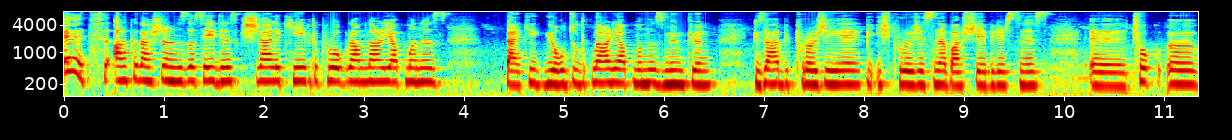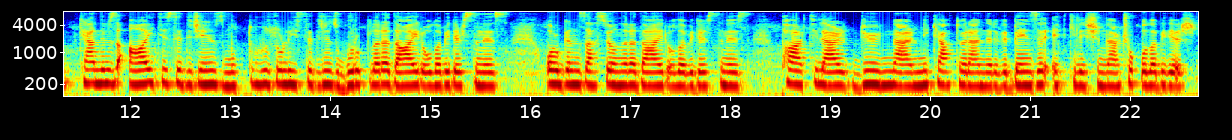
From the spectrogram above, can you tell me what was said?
Evet, arkadaşlarınızla, sevdiğiniz kişilerle keyifli programlar yapmanız, belki yolculuklar yapmanız mümkün. Güzel bir projeye bir iş projesine başlayabilirsiniz. Ee, çok e, kendinize ait hissedeceğiniz mutlu huzurlu hissedeceğiniz gruplara dahil olabilirsiniz. Organizasyonlara dahil olabilirsiniz. Partiler düğünler nikah törenleri ve benzeri etkileşimler çok olabilir.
